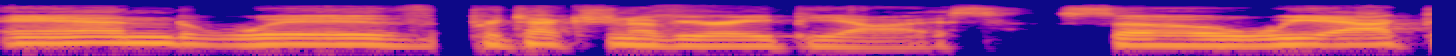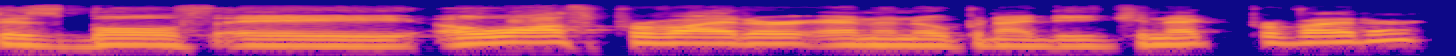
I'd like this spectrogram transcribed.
and with protection of your APIs. So we act as both a OAuth provider and an OpenID Connect provider.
